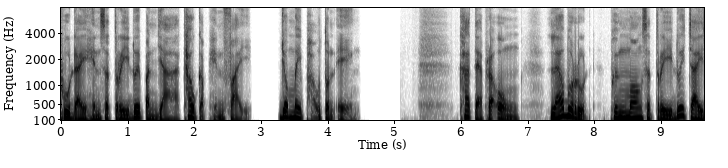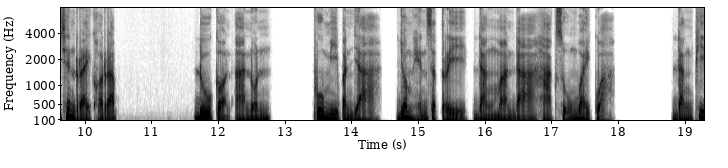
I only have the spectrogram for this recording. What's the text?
ผู้ใดเห็นสตรีด้วยปัญญาเท่ากับเห็นไฟ ย่อมไม่เผาตนเอง ข้าแต่พระองค์ แล้วบุรุษพึงมองสตรีด้วยใจเช่นไรขอรับ ดูก่อนอานนท์ผู้มีปัญญาย่อมเห็นสตรีดังมารดาหากสูงวัยกว่า ดังพี่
